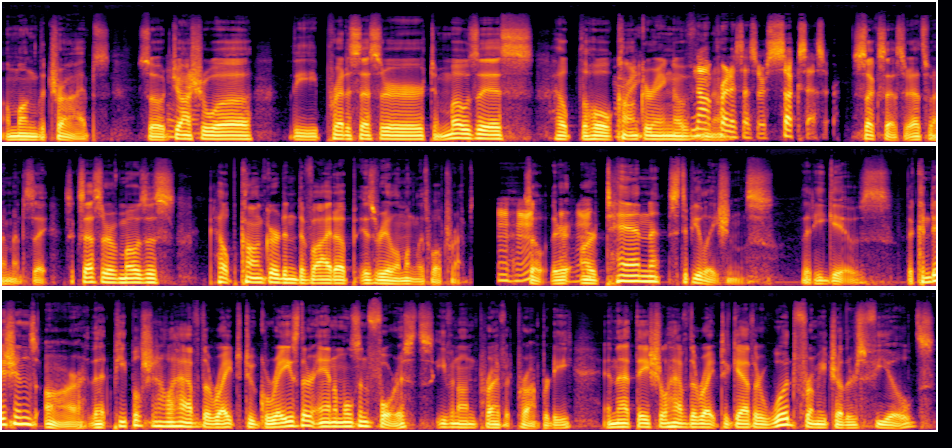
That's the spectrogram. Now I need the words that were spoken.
among the tribes. So Joshua, the predecessor to Moses, helped the whole conquering of Not you know, predecessor, successor. successor. That's what I meant to say. Successor of Moses helped conquered and divide up Israel among the 12 tribes. Mm-hmm. So there mm-hmm. are 10 stipulations that he gives. The conditions are that people shall have the right to graze their animals in forests, even on private property, and that they shall have the right to gather wood from each other's fields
